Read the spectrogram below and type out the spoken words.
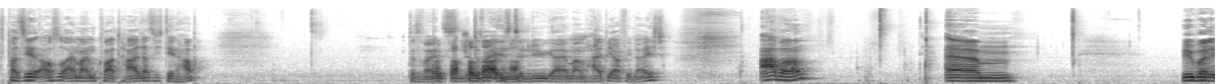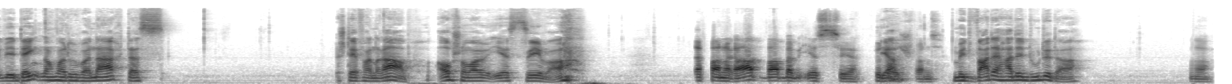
Es passiert auch so einmal im Quartal, dass ich den hab. Das war jetzt sagen, dreiste ne? Lüge, einmal im Halbjahr vielleicht. Aber ähm, wir, über, wir denken nochmal drüber nach, dass Stefan Raab auch schon mal im ESC war. Stefan Raab war beim ESC für Ja. Deutschland. Mit Wade hatte Dude da. Ja.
